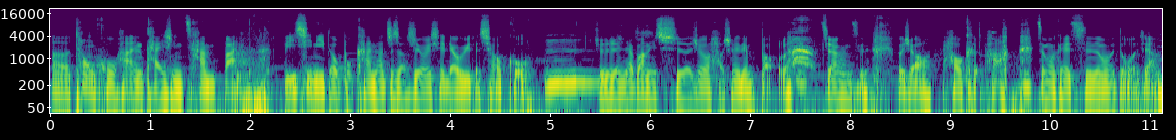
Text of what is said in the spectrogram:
呃，痛苦和开心参半。比起你都不看，那至少是有一些疗愈的效果。嗯，就是人家帮你吃了，就好像有点饱了，这样子会觉得哦，好可怕，怎么可以吃那么多这样？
